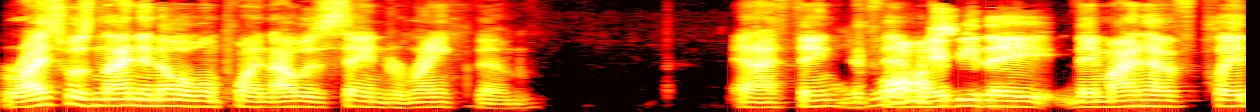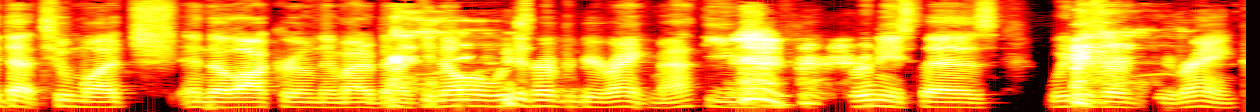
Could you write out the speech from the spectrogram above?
Rice was nine and zero oh at one point, and I was saying to rank them and I think You've that lost. maybe they they might have played that too much in their locker room. They might have been like, you know, what, we deserve to be ranked. Matthew Brune says we deserve to be ranked.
